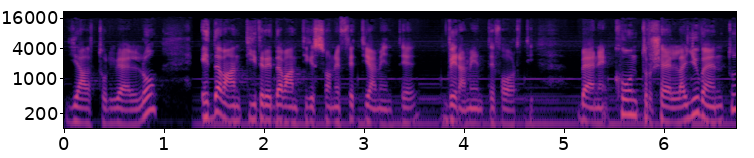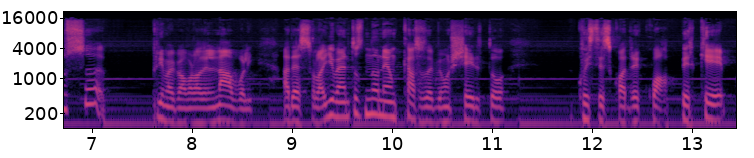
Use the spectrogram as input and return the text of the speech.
di alto livello e davanti i tre davanti che sono effettivamente veramente forti. Bene, contro c'è la Juventus, prima abbiamo parlato del Napoli, adesso la Juventus, non è un caso se abbiamo scelto queste squadre qua, perché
